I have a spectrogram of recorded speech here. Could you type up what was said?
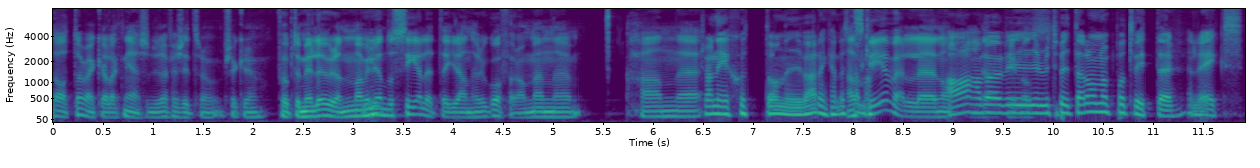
dator verkar ha lagt ner så det är därför jag sitter och försöker få upp det med luren. Men man vill ju mm. ändå se lite grann hur det går för dem. Men han, jag tror han är 17 i världen, kan det stämma? Han skrev väl eh, något Ja, han var, vi retweetade honom på Twitter, eller X.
